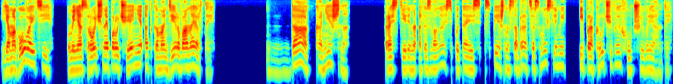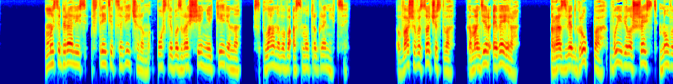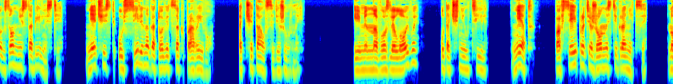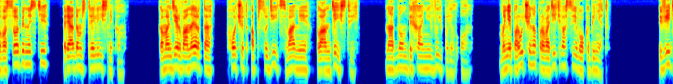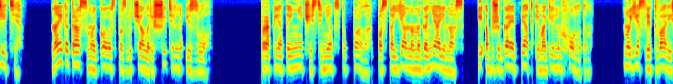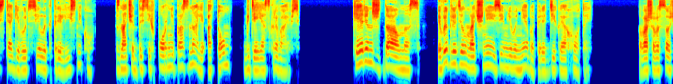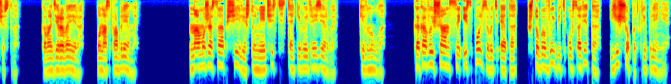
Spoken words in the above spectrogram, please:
Я могу войти? У меня срочное поручение от командира Ван Эрты». «Да, конечно», — растерянно отозвалась, пытаясь спешно собраться с мыслями и прокручивая худшие варианты. Мы собирались встретиться вечером после возвращения Керина с планового осмотра границы. «Ваше Высочество, командир Эвейра, разведгруппа выявила шесть новых зон нестабильности. Нечисть усиленно готовится к прорыву», — отчитался дежурный. «Именно возле Лойвы?» — уточнил Тиль. «Нет, по всей протяженности границы, но в особенности рядом с Трелисником. Командир Ванерта хочет обсудить с вами план действий. На одном дыхании выпалил он. Мне поручено проводить вас в его кабинет. Ведите. На этот раз мой голос прозвучал решительно и зло. Проклятая нечисть не отступала, постоянно нагоняя нас и обжигая пятки могильным холодом. Но если твари стягивают силы к трелиснику, значит, до сих пор не прознали о том, где я скрываюсь. Керин ждал нас и выглядел мрачнее зимнего неба перед дикой охотой. «Ваше Высочество, командир Вейра, у нас проблемы». «Нам уже сообщили, что нечисть стягивает резервы», — кивнула. «Каковы шансы использовать это, чтобы выбить у Совета еще подкрепление?»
